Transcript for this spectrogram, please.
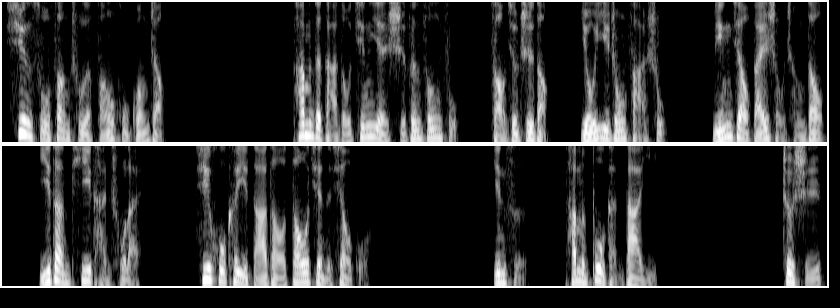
迅速放出了防护光罩。他们的打斗经验十分丰富，早就知道有一种法术。名叫白手成刀，一旦劈砍出来，几乎可以达到刀剑的效果。因此，他们不敢大意。这时，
